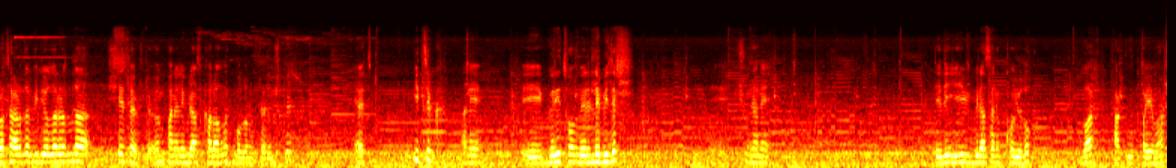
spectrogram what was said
Murat Arda videolarında şey söylemişti. Ön paneli biraz karanlık olduğunu söylemişti. Evet. Bir tık hani e, gri ton verilebilir. E, çünkü hani dediği gibi biraz hani koyuluk var. Haklılık payı var.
